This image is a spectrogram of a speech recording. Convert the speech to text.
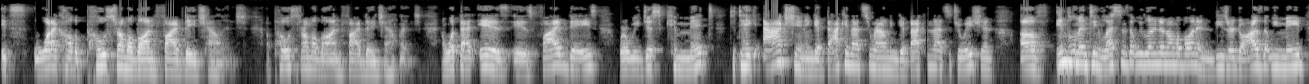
it's what I call the post Ramadan five day challenge. A post Ramadan five day challenge. And what that is, is five days where we just commit to take action and get back in that surrounding, get back in that situation of implementing lessons that we learned in Ramadan. And these are du'as that we made.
